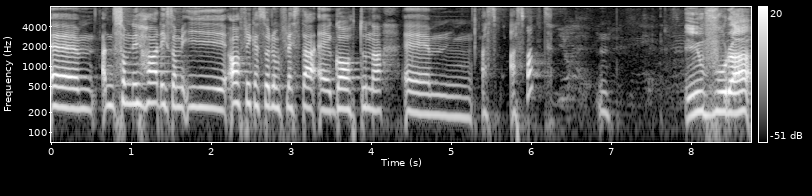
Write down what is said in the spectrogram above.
Ehm, som ni hör liksom, i Afrika så är de flesta eh, gatorna ehm, as, asfalt. imvura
